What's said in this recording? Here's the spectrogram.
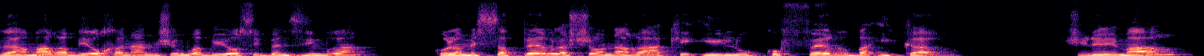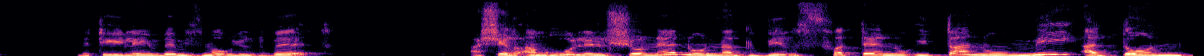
ואמר רבי יוחנן משום רבי יוסי בן זמרה, כל המספר לשון הרע כאילו כופר בעיקר, שנאמר בתהילים במזמור י"ב, אשר אמרו ללשוננו נגביר שפתנו איתנו, מי אדון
